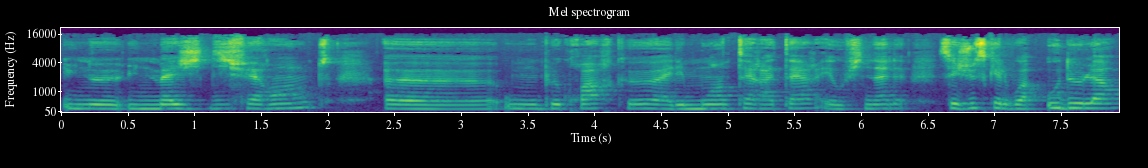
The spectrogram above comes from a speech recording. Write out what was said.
une, une, magie différente. Euh, où on peut croire qu'elle est moins terre à terre et au final c'est juste qu'elle voit au-delà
